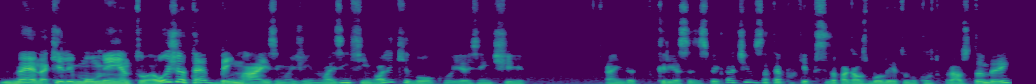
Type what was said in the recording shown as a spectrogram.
Né, naquele momento, hoje até bem mais, imagino, mas enfim, olha que louco. E a gente ainda cria essas expectativas, até porque precisa pagar os boletos no curto prazo também.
